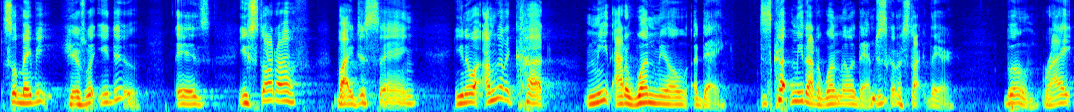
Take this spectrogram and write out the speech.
So maybe here's what you do is you start off by just saying, you know what, I'm gonna cut meat out of one meal a day. Just cut meat out of one meal a day. I'm just gonna start there. Boom, right?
